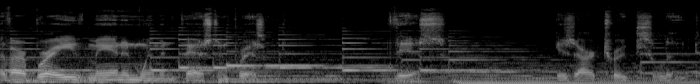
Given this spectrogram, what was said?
of our brave men and women, past and present. This is our troop salute.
